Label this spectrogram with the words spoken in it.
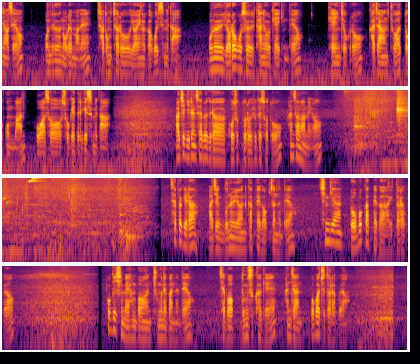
안녕하세요. 오늘은 오랜만에 자동차로 여행을 가고 있습니다. 오늘 여러 곳을 다녀올 계획인데요. 개인적으로 가장 좋았던 곳만 모아서 소개해 드리겠습니다. 아직 이른 새벽이라 고속도로 휴게소도 한산하네요. 새벽이라 아직 문을 연 카페가 없었는데요. 신기한 로봇 카페가 있더라고요. 호기심에 한번 주문해 봤는데요. 제법 능숙하게 한 잔 뽑아주더라고요.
